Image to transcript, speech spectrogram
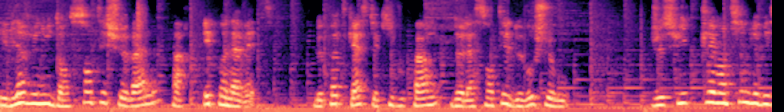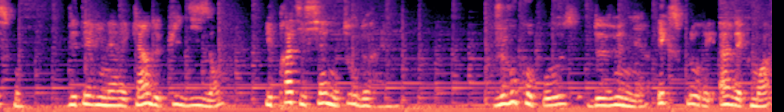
et bienvenue dans Santé Cheval par Eponavette, le podcast qui vous parle de la santé de vos chevaux. Je suis Clémentine Lebescon, vétérinaire équin depuis 10 ans et praticienne autour de Rennes. Je vous propose de venir explorer avec moi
